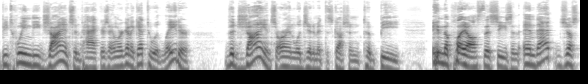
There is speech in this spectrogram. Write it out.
between the Giants and Packers, and we're going to get to it later, the Giants are in legitimate discussion to be in the playoffs this season. And that just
